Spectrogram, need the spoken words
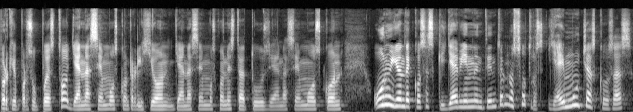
porque por supuesto ya nacemos con religión, ya nacemos con estatus, ya nacemos con un millón de cosas que ya vienen dentro de nosotros y hay muchas cosas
